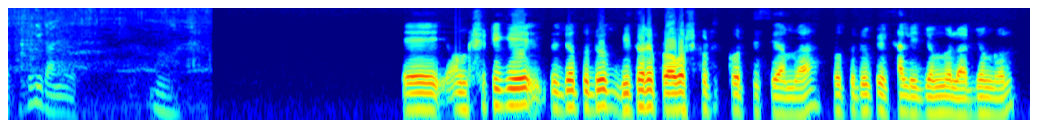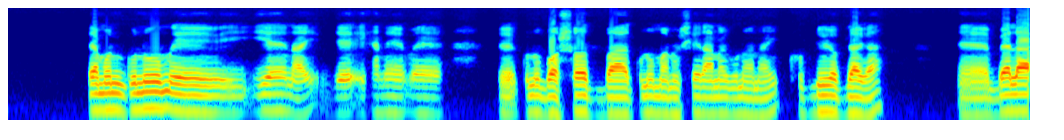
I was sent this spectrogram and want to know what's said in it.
এতটুকুই জানি এই অংশটিকে যতটুক ভিতরে প্রবেশ করতেছি আমরা, ততটুকু খালি জঙ্গল আর জঙ্গল। তেমন কোনো ইয়ে নাই যে এখানে কোনো বসত বা কোনো মানুষের আনাগোনা নাই। খুব নীরব জায়গা। বেলা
